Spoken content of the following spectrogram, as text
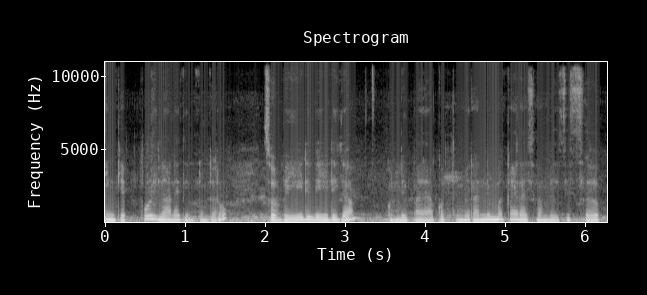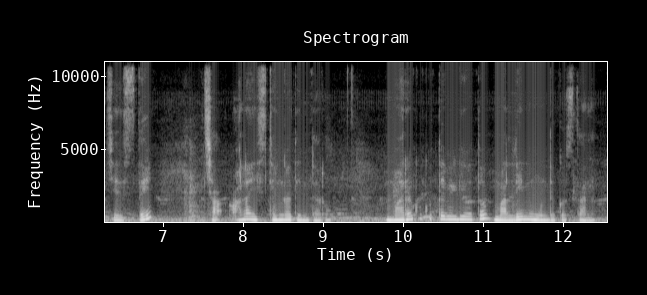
ఇంకెప్పుడు ఇలానే తింటుంటారు. సో వేడి వేడిగా ఉల్లిపాయ కొత్తిమీర నిమ్మకాయ రసం వేసి సర్వ్ చేస్తే చాలా ఇష్టంగా తింటారు. మరొక కొత్త వీడియోతో మళ్ళీ మీ ముందుకు వస్తాను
